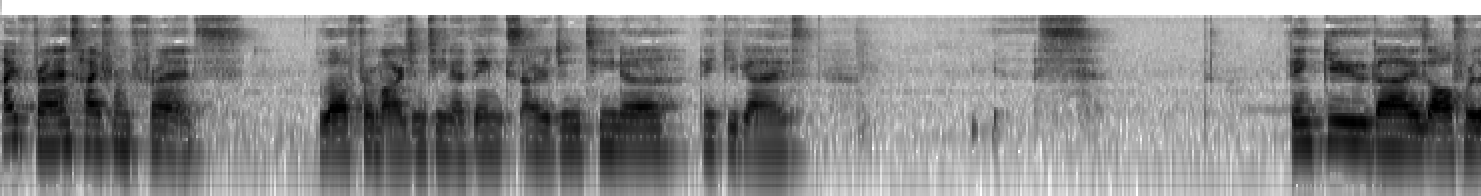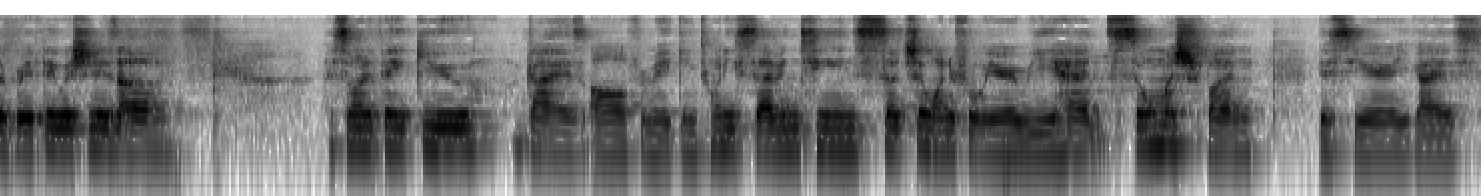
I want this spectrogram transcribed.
Hi friends, hi from France. Love from Argentina. Thanks Argentina. Thank you guys. Yes. Thank you guys all for the birthday wishes. Uh, I just want to thank you guys all for making 2017 such a wonderful year. We had so much fun this year, you guys.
